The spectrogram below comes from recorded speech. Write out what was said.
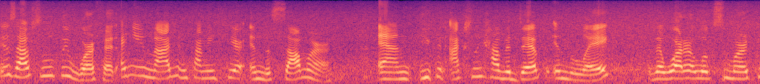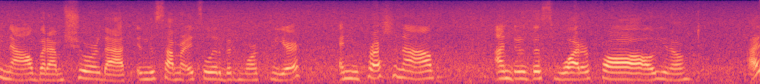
It is absolutely worth it. And you imagine coming here in the summer and you can actually have a dip in the lake. The water looks murky now, but I'm sure that in the summer it's a little bit more clear. And you freshen up under this waterfall, you know. I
